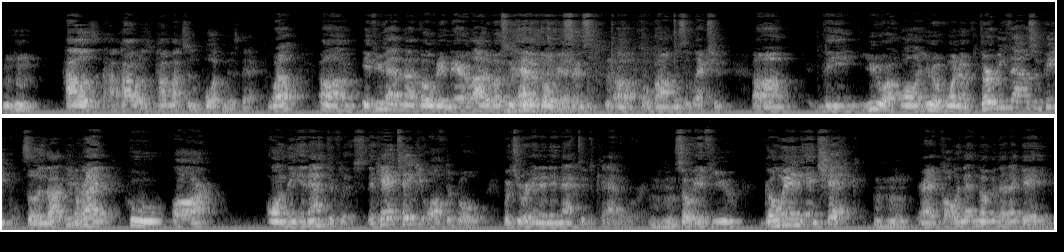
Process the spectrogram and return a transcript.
mm-hmm. how is how is how much important is that? Well, um, if you have not voted, and there are a lot of us who haven't voted since uh, Obama's election, um, the you are on you are one of thirty thousand people. So it's not you, right? Who are on the inactive list? They can't take you off the roll, but you're in an inactive category. Mm-hmm. So if you go in and check, mm-hmm. right, calling that number that I gave,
